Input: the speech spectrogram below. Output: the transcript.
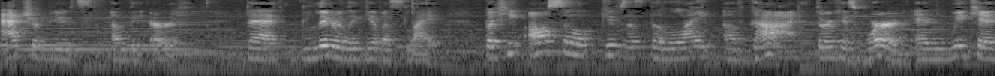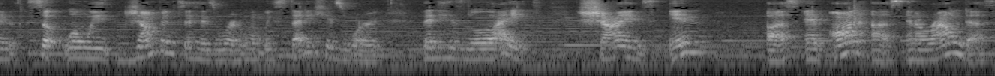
attributes of the earth that literally give us light but he also gives us the light of God through his word. And we can, so when we jump into his word, when we study his word, then his light shines in us and on us and around us.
